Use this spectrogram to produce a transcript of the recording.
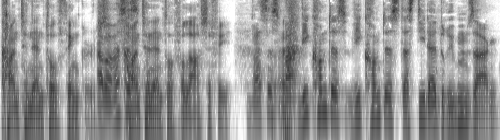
Continental Thinkers, Aber was Continental ist, Philosophy. Was ist, wie kommt es, wie kommt es, dass die da drüben sagen,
